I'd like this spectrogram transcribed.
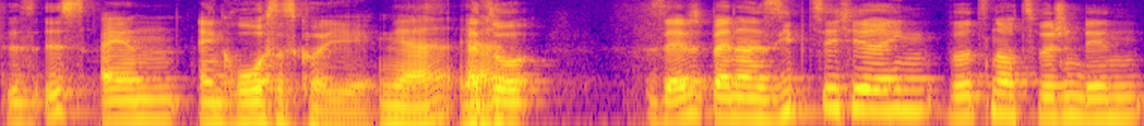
das ist ein, ein großes Collier. Ja, ja. Also, selbst bei einer 70-Jährigen wird es noch zwischen den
